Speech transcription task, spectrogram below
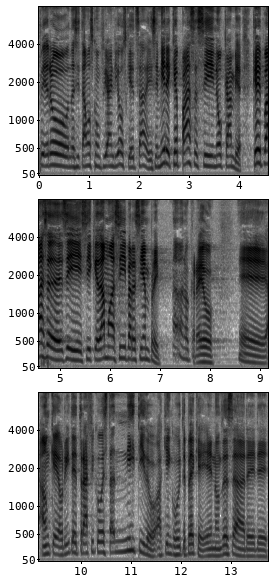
Pero necesitamos confiar en Dios, que Él sabe. Dice, mire, ¿qué pasa si no cambia? ¿Qué pasa si, si quedamos así para siempre? No, no creo. eh, aunque ahorita el tráfico está nítido aquí en Cojutepeque, entonces ah, de, de,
